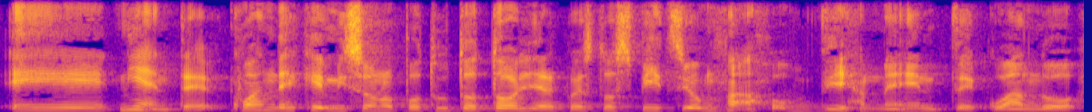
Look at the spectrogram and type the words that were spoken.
E niente, quando è che mi sono potuto togliere questo spizio? Ma ovviamente quando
